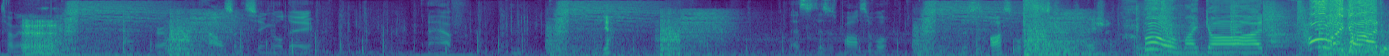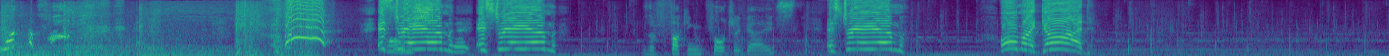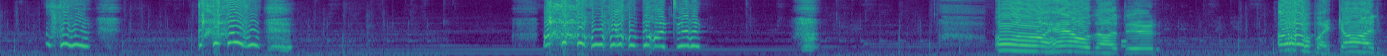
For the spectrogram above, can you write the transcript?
Tell me that. They're at my house in a single day and a half. Yeah. This this is possible. This is possible. This is true information. Oh my god! Oh my god! What the fuck? Ah! It's Holy 3 a.m. It's 3 a.m. There's a fucking poltergeist. It's 3 a.m. Oh my god! Oh hell no, dude! Oh hell no, dude! Oh my god!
